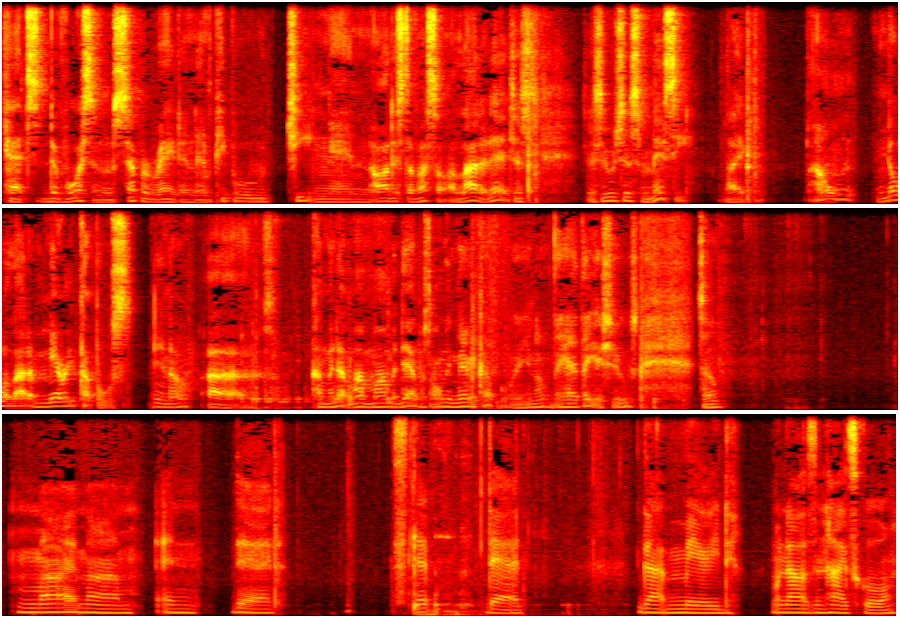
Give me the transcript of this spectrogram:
cats divorcing, separating, and people cheating and all this stuff. I saw a lot of that. Just, just it was just messy. Like I don't know a lot of married couples. You know, uh, coming up, my mom and dad was the only married couple. You know, they had their issues. So My mom and dad, step dad, got married when I was in high school.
